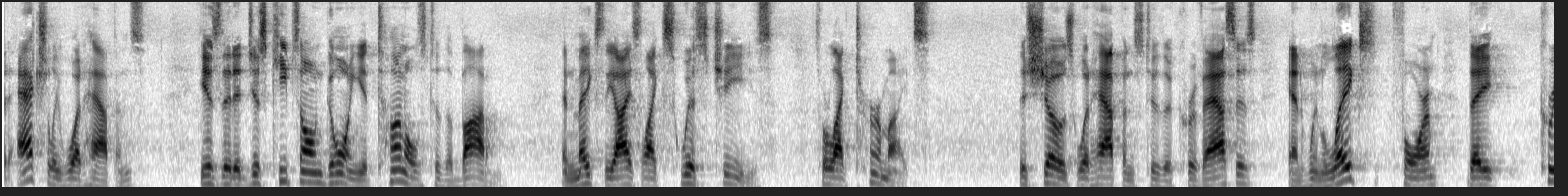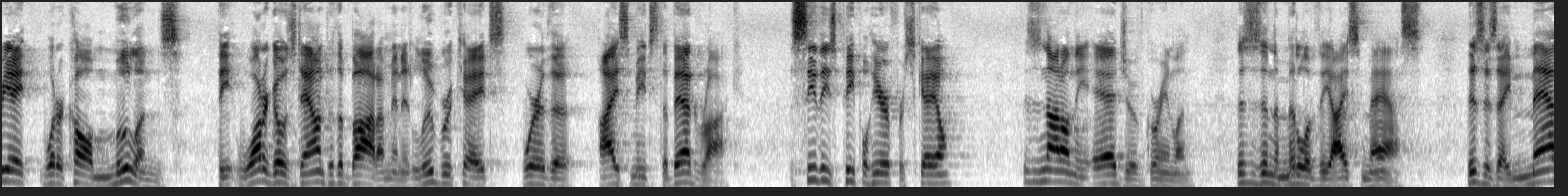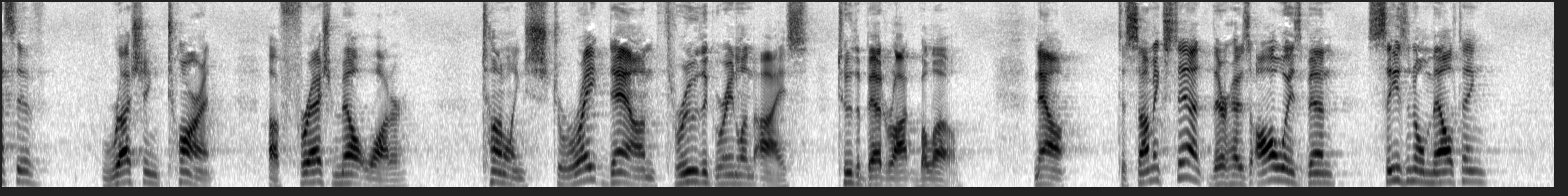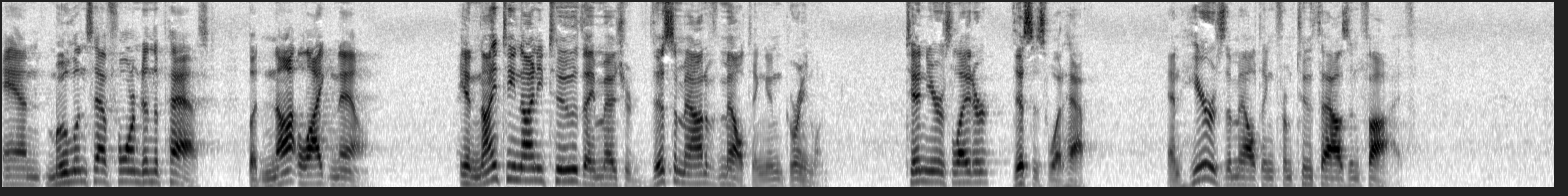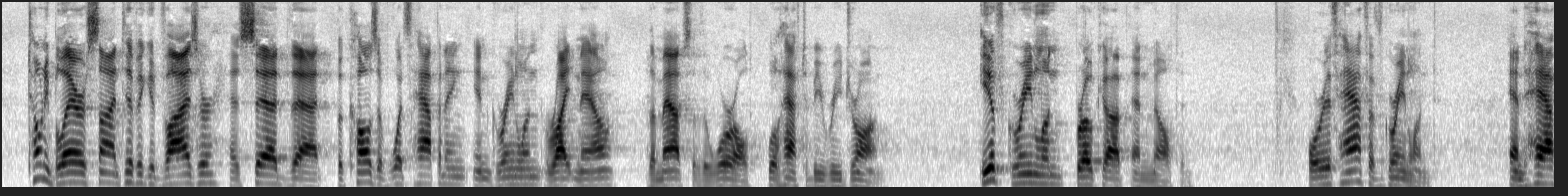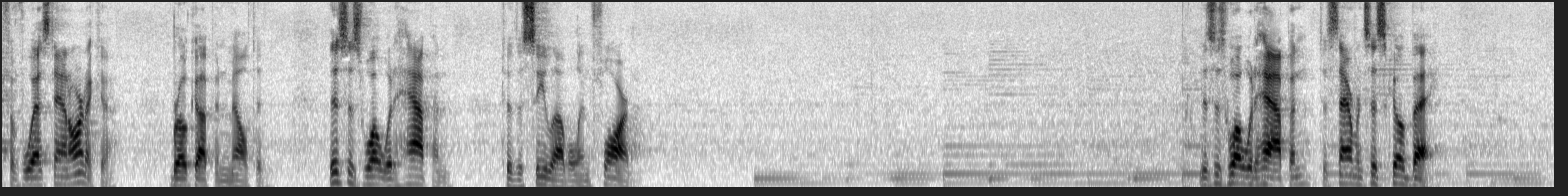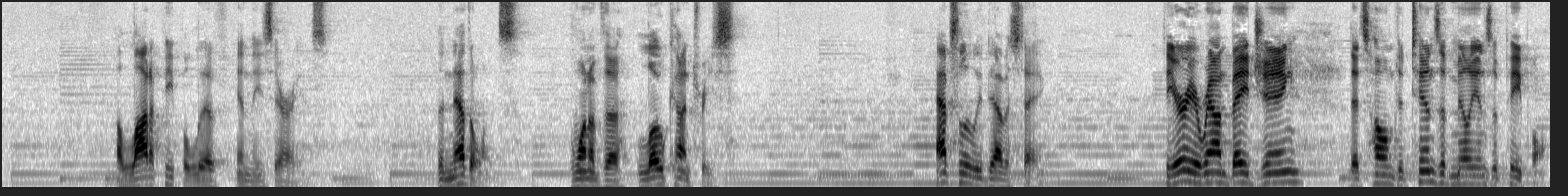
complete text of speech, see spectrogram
But actually, what happens is that it just keeps on going. It tunnels to the bottom and makes the ice like Swiss cheese, sort of like termites. This shows what happens to the crevasses, and when lakes form, they create what are called moulins. The water goes down to the bottom and it lubricates where the ice meets the bedrock. See these people here for scale? This is not on the edge of Greenland. This is in the middle of the ice mass. This is a massive, rushing torrent of fresh meltwater tunneling straight down through the Greenland ice to the bedrock below. Now, to some extent, there has always been seasonal melting, and moulins have formed in the past, but not like now. In 1992, they measured this amount of melting in Greenland. Ten years later, this is what happened. And here's the melting from 2005. Tony Blair's scientific advisor, has said that because of what's happening in Greenland right now, the maps of the world will have to be redrawn. If Greenland broke up and melted, or if half of Greenland and half of West Antarctica broke up and melted, this is what would happen to the sea level in Florida. This is what would happen to San Francisco Bay. A lot of people live in these areas. The Netherlands, one of the low countries, absolutely devastating. The area around Beijing, that's home to tens of millions of people.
